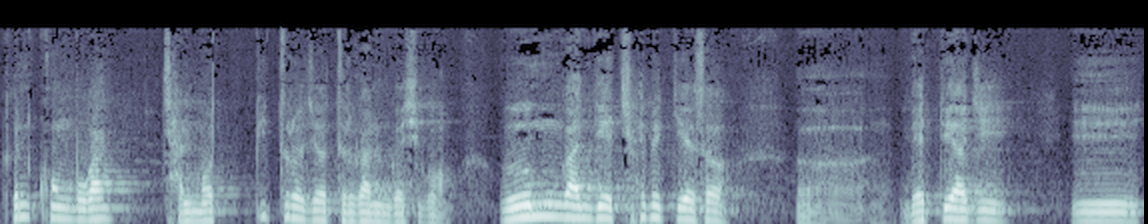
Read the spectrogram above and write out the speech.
그건 공부가 잘못 삐뚤어져 들어가는 것이고 음간뒤에 채백기에서 어, 멧돼지 이,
